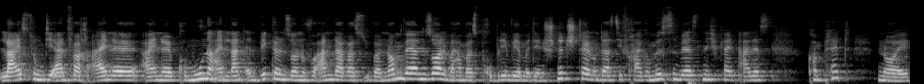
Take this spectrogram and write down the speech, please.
Leistung, die einfach eine, eine Kommune, ein Land entwickeln soll und wo anderes übernommen werden soll. Wir haben das Problem wieder mit den Schnittstellen und da ist die Frage, müssen wir es nicht vielleicht alles komplett neu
